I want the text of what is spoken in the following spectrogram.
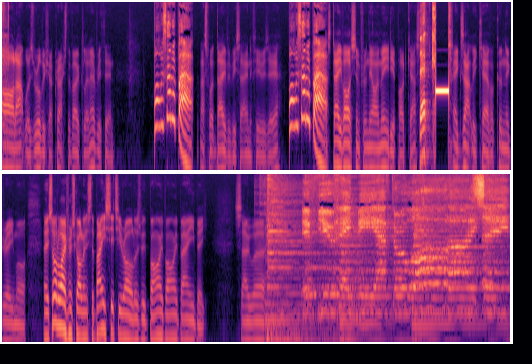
Oh, that was rubbish! I crashed the vocal and everything. What was that about? That's what Dave would be saying if he was here. What was that about? That's Dave Ison from the iMedia podcast. That c- Exactly, Kev. I couldn't agree more. It's all the way from Scotland. It's the Bay City Rollers with Bye Bye Baby. So, uh, If you hate me after what I say,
